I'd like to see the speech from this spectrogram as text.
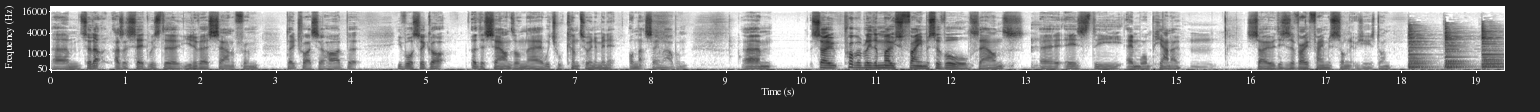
Um, so that, as I said, was the Universe sound from "Don't Try So Hard." But you've also got other sounds on there, which we'll come to in a minute on that same album. Um, so probably the most famous of all sounds uh, is the M1 piano. Mm. So this is a very famous song that was used on.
